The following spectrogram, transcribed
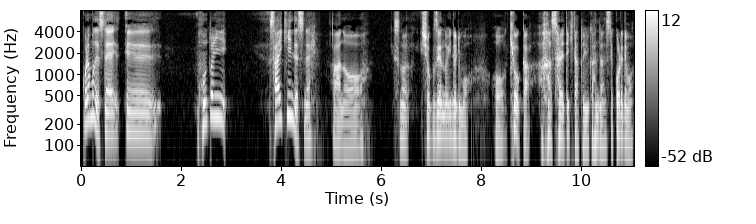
これもですね、えー、本当に最近ですね、あの、その食前の祈りも強化 されてきたという感じなんですね。これでも、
